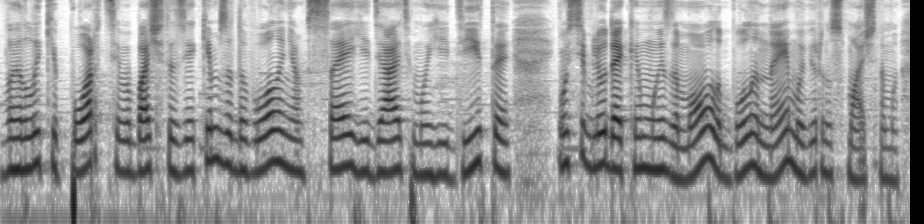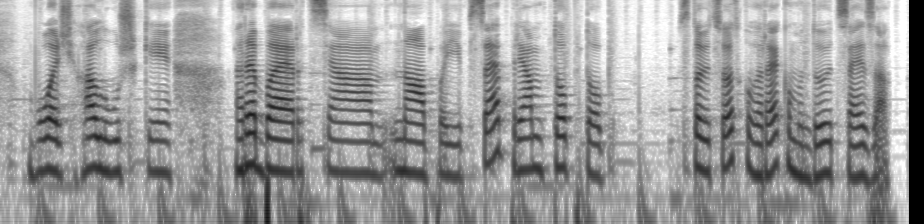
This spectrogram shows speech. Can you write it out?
Великі порції. Ви бачите, з яким задоволенням все їдять мої діти. Усі блюда, які ми замовили, були неймовірно смачними. Борщ, галушки, реберця, напої. Все прям топ-топ. 100% рекомендую цей заклад.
